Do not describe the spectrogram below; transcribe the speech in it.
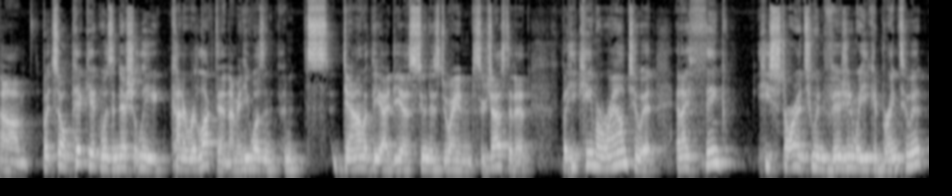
Um, but so Pickett was initially kind of reluctant. I mean, he wasn't uh, down with the idea as soon as Duane suggested it, but he came around to it, and I think he started to envision what he could bring to it,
